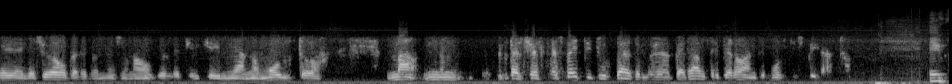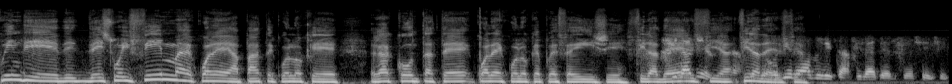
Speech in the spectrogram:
eh, le sue opere per me sono quelle che, che mi hanno molto, ma mh, per certi aspetti turbato, per altri però anche molto ispirato. E quindi de- dei suoi film, qual è, a parte quello che racconta te, qual è quello che preferisci? Filadelfia? Filadelfia. la verità, Filadelfia, sì, sì.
